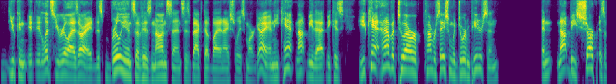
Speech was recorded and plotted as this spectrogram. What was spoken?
you can it, it lets you realize, all right, this brilliance of his nonsense is backed up by an actually smart guy. And he can't not be that because you can't have a two hour conversation with Jordan Peterson and not be sharp as a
